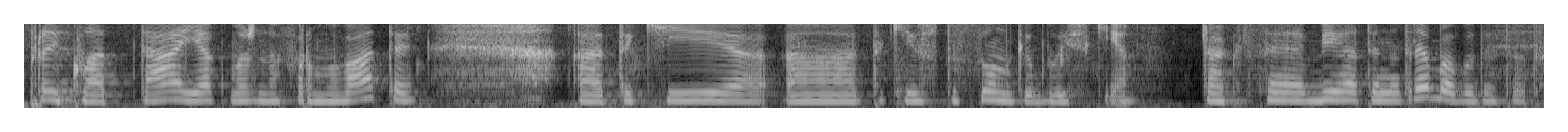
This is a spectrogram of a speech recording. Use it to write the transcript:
Приклад, та, як можна формувати е, такі, е, такі стосунки близькі. Так, це бігати не треба буде тут?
